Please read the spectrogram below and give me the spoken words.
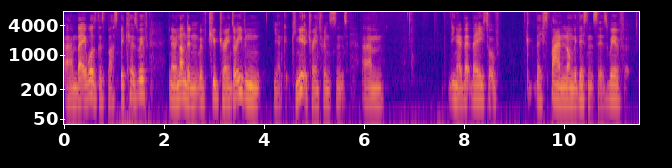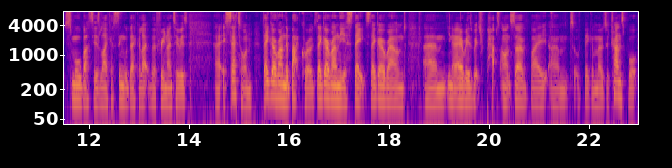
um, that it was this bus because with, you know, in London with tube trains or even you know commuter trains, for instance, um, you know that they, they sort of they span longer distances with small buses like a single decker like the 392 is uh, is set on, they go around the back roads, they go around the estates, they go around um, you know areas which perhaps aren't served by um, sort of bigger modes of transport.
